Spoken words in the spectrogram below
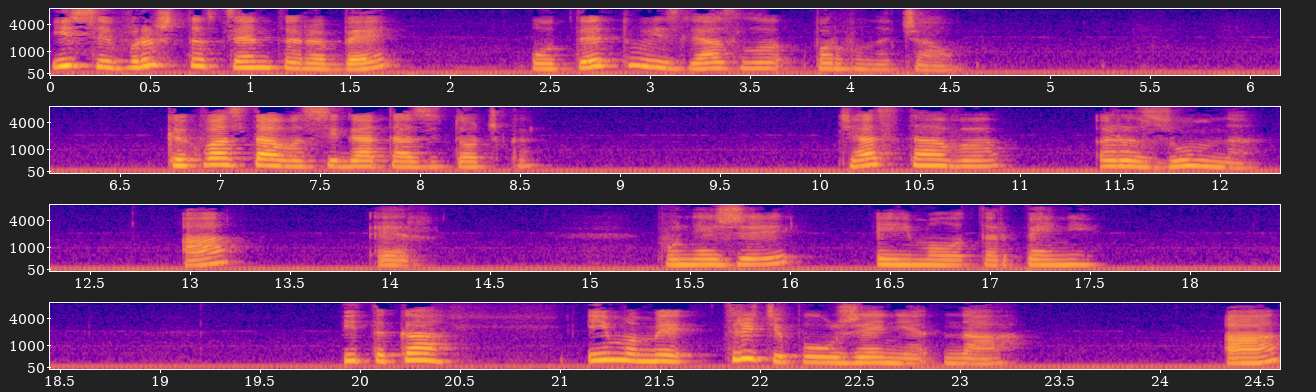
и се връща в центъра Б, отдето е излязла първоначално. Каква става сега тази точка? Тя става разумна. А, Р. Понеже е имала търпение. И така, имаме трите положения на А,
